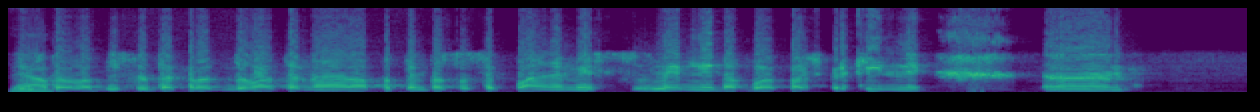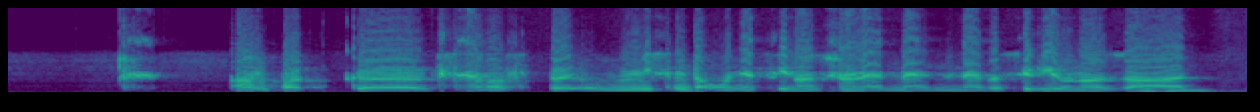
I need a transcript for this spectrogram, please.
ja. To je bilo v bistvu takrat dva trenera, potem pa so se po enem mesecu zmenili, da bojo pač prekinili. Um, ampak uh, vseeno mislim, da on je finančno nedosegljiv ne, ne za uh mhm. -huh.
